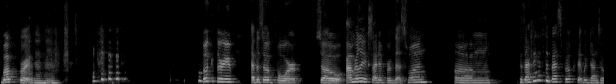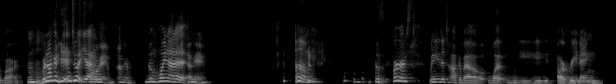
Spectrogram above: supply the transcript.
Book three. Mhm. Book three, episode four. So I'm really excited for this one. Um, because I think it's the best book that we've done so far. Mhm. We're not gonna get into it yet. Okay, okay, Don't point at it. okay. Um, because first we need to talk about what we are reading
